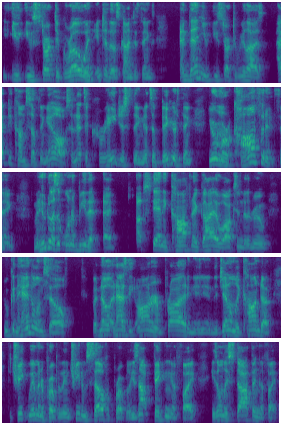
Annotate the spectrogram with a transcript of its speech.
You, you start to grow in, into those kinds of things and then you, you start to realize i've become something else and that's a courageous thing. That's a bigger thing. You're a more confident thing. I mean who doesn't want to be that, that upstanding confident guy who walks into the room who can handle himself but no, it has the honor and pride and, and, the gentlemanly conduct to treat women appropriately and treat himself appropriately. He's not picking a fight; he's only stopping a fight.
